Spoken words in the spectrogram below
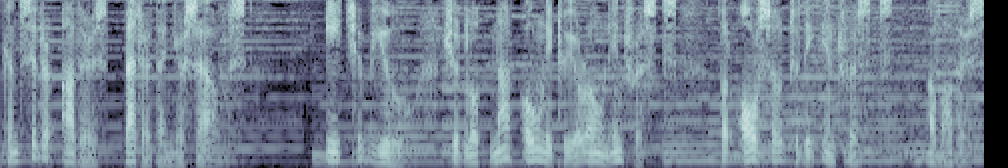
consider others better than yourselves. Each of you should look not only to your own interests, but also to the interests of others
